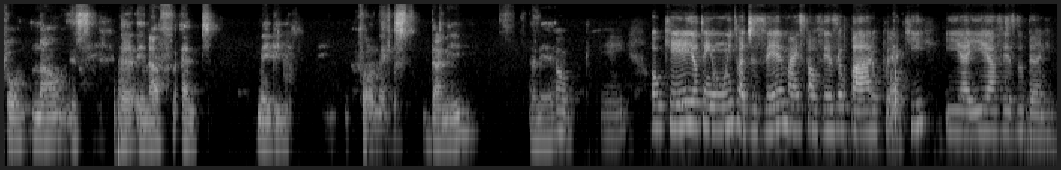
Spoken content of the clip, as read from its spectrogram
for now is uh, enough, and maybe for next, Dani, Daniel. Oh. Ok, ok, eu tenho muito a dizer, mas talvez eu paro por aqui e aí é a vez do Dani.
